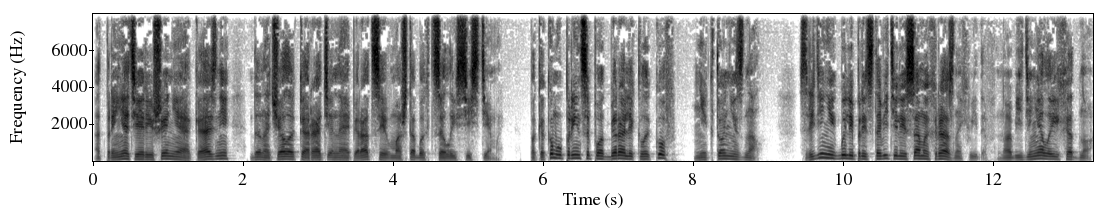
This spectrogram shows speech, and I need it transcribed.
От принятия решения о казни до начала карательной операции в масштабах целой системы. По какому принципу отбирали клыков, никто не знал. Среди них были представители самых разных видов, но объединяло их одно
